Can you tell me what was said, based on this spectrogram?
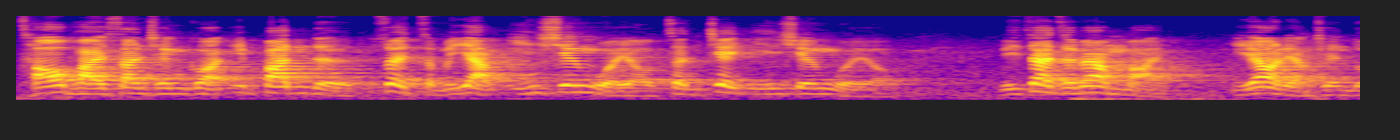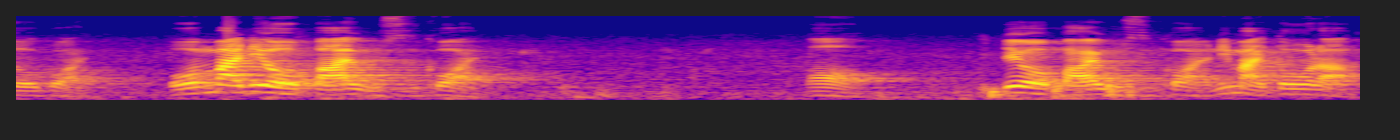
潮牌三千块，一般的最怎么样？银纤维哦，整件银纤维哦，你再怎么样买也要两千多块，我们卖六百五十块，哦，六百五十块，你买多了，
